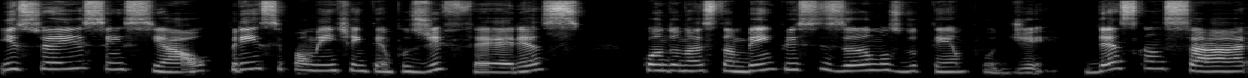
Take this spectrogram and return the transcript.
isso é essencial, principalmente em tempos de férias, quando nós também precisamos do tempo de descansar,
